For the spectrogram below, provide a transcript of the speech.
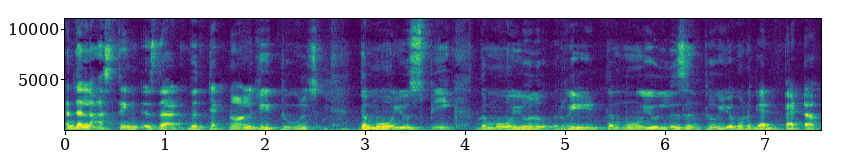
And the last thing is that with technology tools, the more you speak, the more you read, the more you listen to, you're going to get better.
